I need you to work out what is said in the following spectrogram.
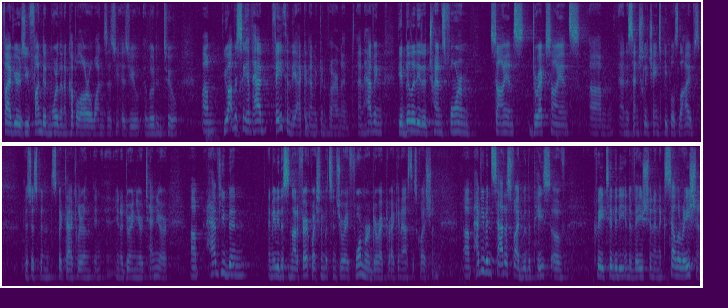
five years, you funded more than a couple R01s, as you, as you alluded to. Um, you obviously have had faith in the academic environment and having the ability to transform science, direct science, um, and essentially change people's lives has just been spectacular in, in, you know, during your tenure. Um, have you been, and maybe this is not a fair question, but since you're a former director, I can ask this question. Um, have you been satisfied with the pace of creativity, innovation, and acceleration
